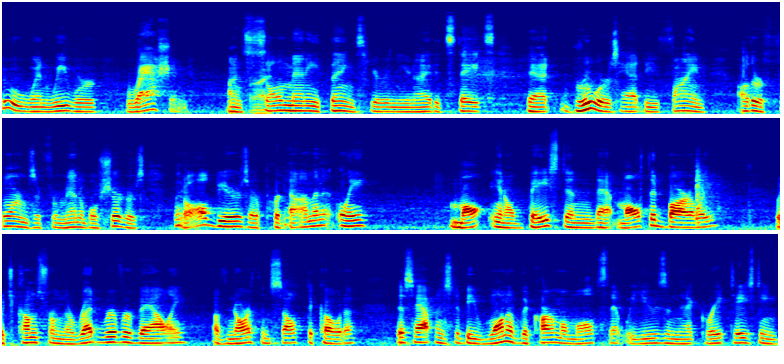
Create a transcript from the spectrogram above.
II, when we were rationed on so many things here in the United States that brewers had to find other forms of fermentable sugars. But all beers are predominantly malt, you know, based in that malted barley, which comes from the Red River Valley of North and South Dakota. This happens to be one of the caramel malts that we use in that great tasting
